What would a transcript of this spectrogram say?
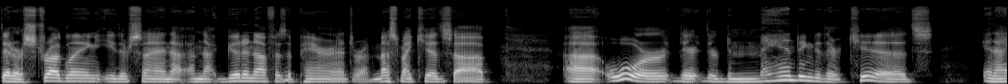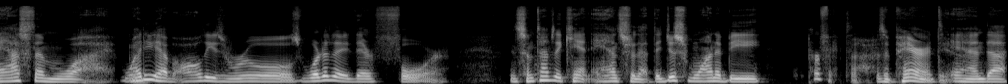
that are struggling, either saying, I'm not good enough as a parent or I've messed my kids up, uh, or they're, they're demanding to their kids. And I ask them why. Why do hmm. you have all these rules? What are they there for? And sometimes they can't answer that. They just want to be perfect as a parent. Yeah. And uh,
